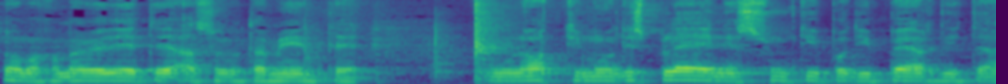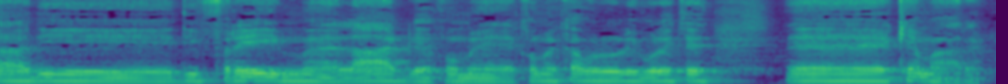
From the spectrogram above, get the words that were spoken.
insomma come vedete assolutamente un ottimo display nessun tipo di perdita di, di frame lag come, come, cavolo li volete eh, chiamare.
